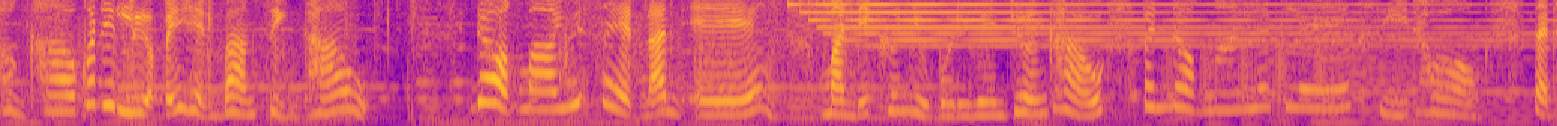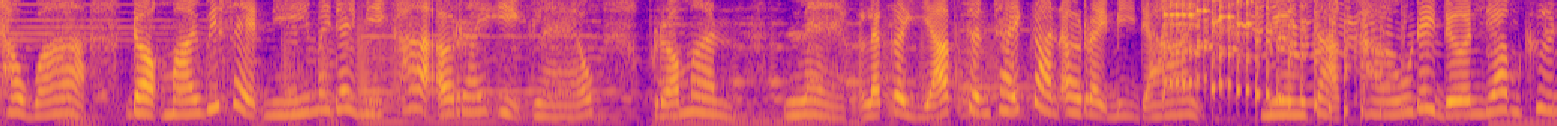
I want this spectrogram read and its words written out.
ของเขาก็ได้เหลือไปเห็นบางสิ่งเข้า ดอกไม้วิเศษนั่นเอง มันได้ขึ้นอยู่บริเวณเชิงเขาเป็นดอกไม้เล็กๆ สีทอง แต่ถ้าว่า ดอกไม้วิเศษนี้ไม่ได้มีค่าอะไรอีกแล้ว เพราะมันแหลกและก็ยับจนใช้การอะไรไม่ได้เนื่องจากเขาได้เดินย่ำขึ้น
